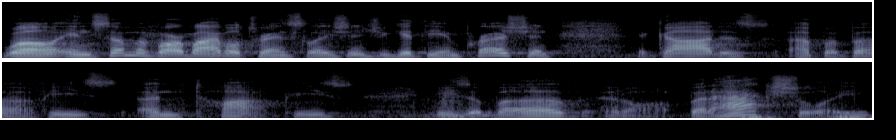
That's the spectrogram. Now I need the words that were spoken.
Well, in some of our Bible translations, you get the impression that God is up above. He's on top. He's, he's above it all. But actually,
